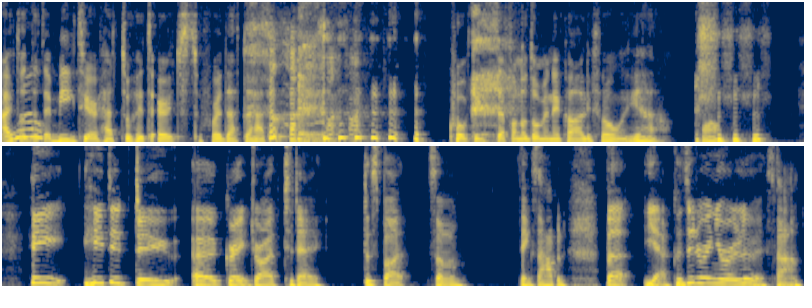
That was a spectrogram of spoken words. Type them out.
I thought that a meteor had to hit Earth for that to happen. Quoting Stefano Domenicali. So yeah, wow. He he did do a great drive today, despite some things that happened. But yeah, considering you're a Lewis fan,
